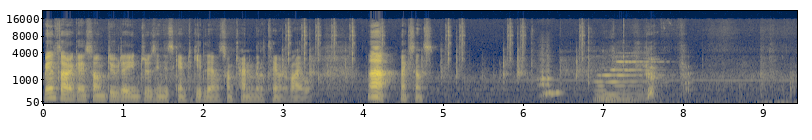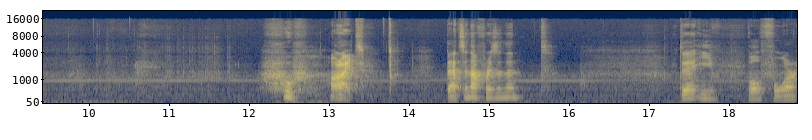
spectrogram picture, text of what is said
Military guys don't do the intros in this game to give them some kind of military revival. Ah, makes sense. Whew. Alright. That's enough Resident the Evil 4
